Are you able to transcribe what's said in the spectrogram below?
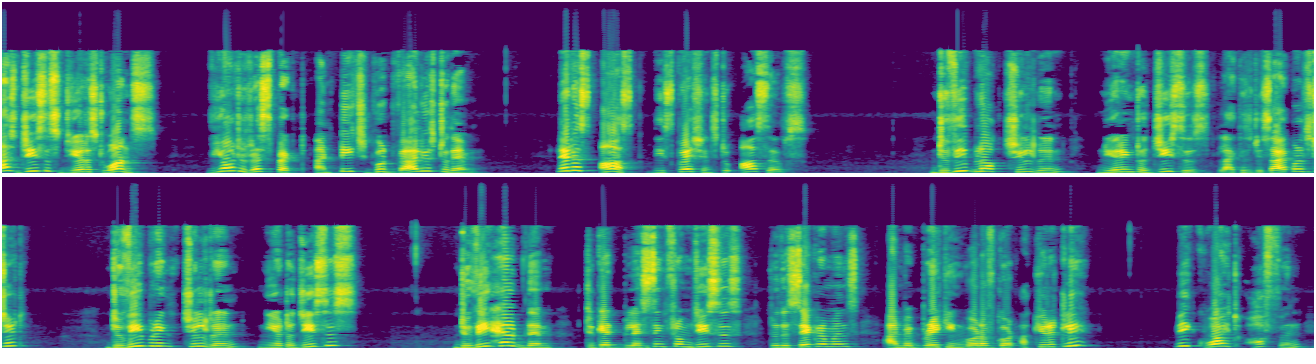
As Jesus' dearest ones, we ought to respect and teach good values to them. Let us ask these questions to ourselves. Do we block children nearing to Jesus like his disciples did? Do we bring children near to Jesus? Do we help them to get blessing from Jesus through the sacraments and by breaking word of God accurately? We quite often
